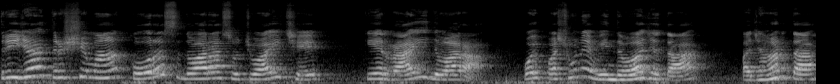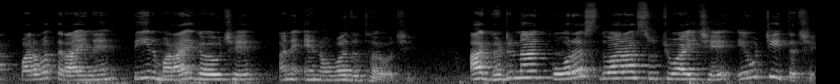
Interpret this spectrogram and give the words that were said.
ત્રીજા દૃશ્યમાં કોરસ દ્વારા સૂચવાય છે કે રાઈ દ્વારા કોઈ પશુને વિંધવા જતા અજાણતા પર્વતરાયને તીર મરાઈ ગયો છે અને એનો વધ થયો છે. આ ઘટના કોરસ દ્વારા સૂચવાય છે એ ઉચિત છે.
